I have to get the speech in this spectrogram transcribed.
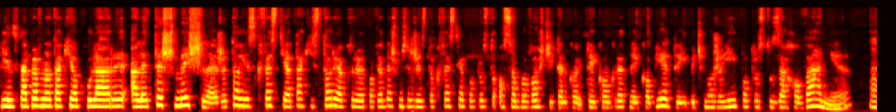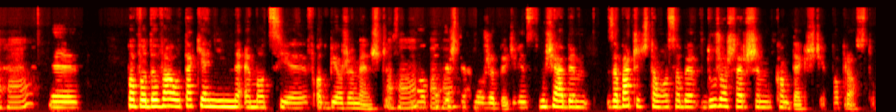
Więc na pewno takie okulary, ale też myślę, że to jest kwestia, ta historia, o której opowiadasz, myślę, że jest to kwestia po prostu osobowości ten, tej konkretnej kobiety i być może jej po prostu zachowanie mhm. Powodowało takie, a nie inne emocje w odbiorze mężczyzn. Aha, bo to aha. też tak może być, więc musiałabym zobaczyć tą osobę w dużo szerszym kontekście, po prostu.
